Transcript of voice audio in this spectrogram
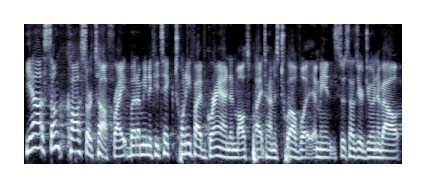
yeah, sunk costs are tough, right? But I mean, if you take twenty five grand and multiply it times twelve, what I mean, so it sounds like you're doing about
